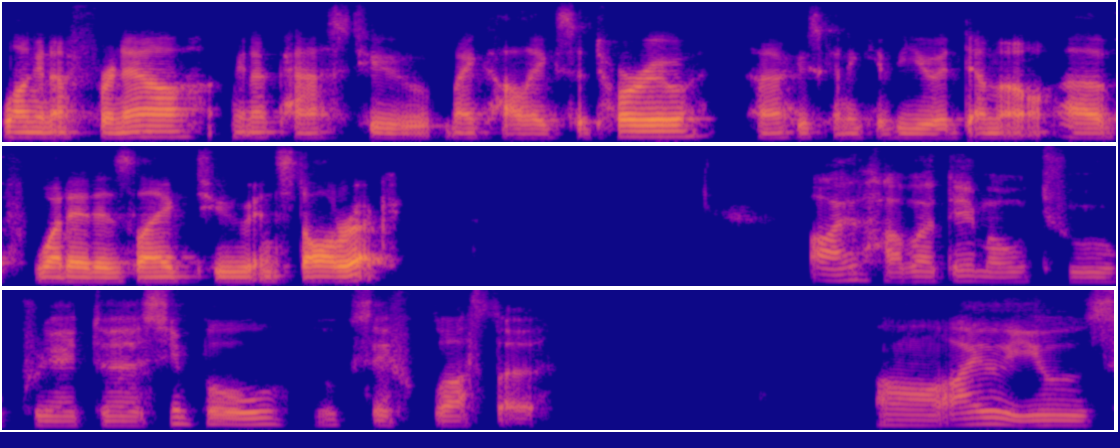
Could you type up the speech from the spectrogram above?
long enough for now. I'm going to pass to my colleague Satoru, uh, who's going to give you a demo of what it is like to install Rook. I'll have a demo to create a simple Rook-Ceph cluster. Uh, I'll use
